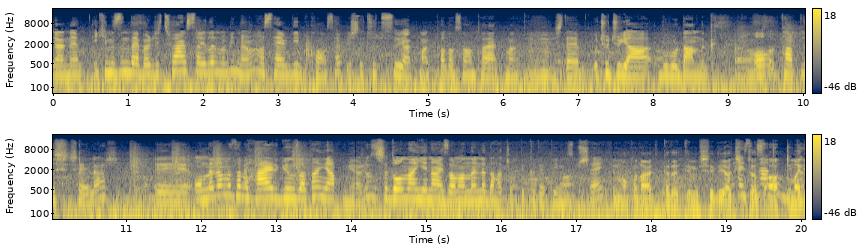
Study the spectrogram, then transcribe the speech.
Yani ikimizin de böyle ritüel sayılır mı bilmiyorum ama sevdiği bir konsept. İşte tütsü yakmak, palo santo yakmak, Hı hı. işte uçucu yağ, buhurdanlık, Evet. o tatlı şeyler. Ee, onları ama tabii her gün zaten yapmıyoruz. İşte dolunay yeni ay zamanlarına daha çok dikkat ettiğimiz bir şey. Benim o kadar dikkat ettiğim bir şey değil açıkçası Eskiden aklıma dikkat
